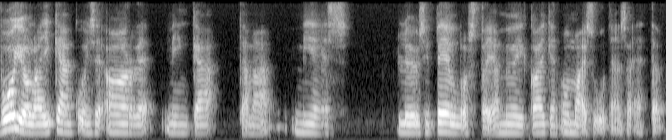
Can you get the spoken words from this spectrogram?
voi olla ikään kuin se aarre, minkä tämä mies löysi pellosta ja möi kaiken omaisuutensa, että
